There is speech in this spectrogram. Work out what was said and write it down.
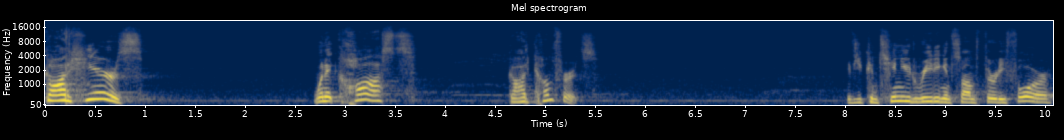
God hears. When it costs, God comforts. If you continued reading in Psalm 34,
